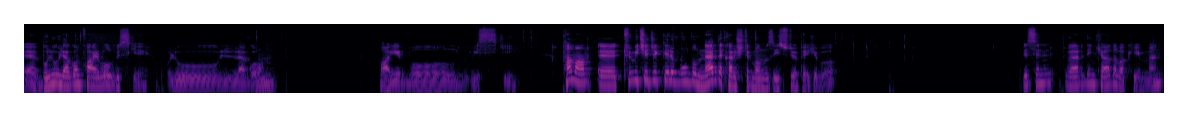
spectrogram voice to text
Ee, Blue Lagoon Fireball Whiskey. Lagoon Fireball Whiskey. Tamam. e, tüm içecekleri buldum. Nerede karıştırmamızı istiyor peki bu? De senin verdiğin kağıda bakayım ben.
